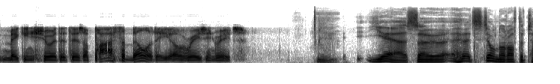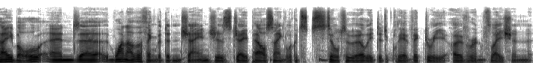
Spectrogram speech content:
making sure that there's a possibility of raising rates. Yeah, so uh, it's still not off the table. And uh, one other thing that didn't change is Jay Powell saying, look, it's still too early to declare victory over inflation.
